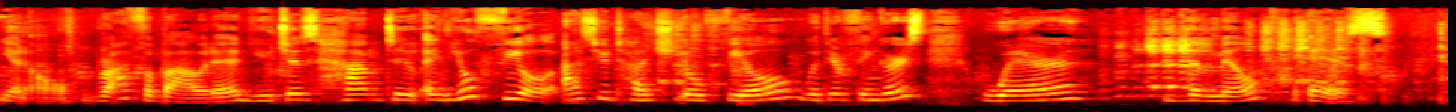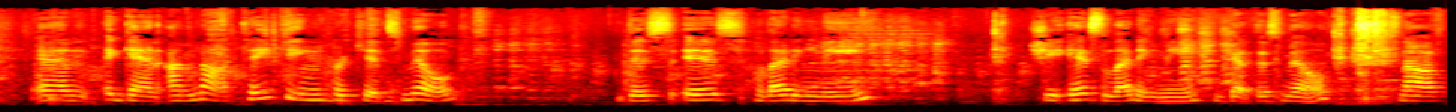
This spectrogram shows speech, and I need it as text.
you know rough about it. You just have to and you'll feel as you touch you'll feel with your fingers where the milk is. And again I'm not taking her kids milk. This is letting me, she is letting me get this milk. She's not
